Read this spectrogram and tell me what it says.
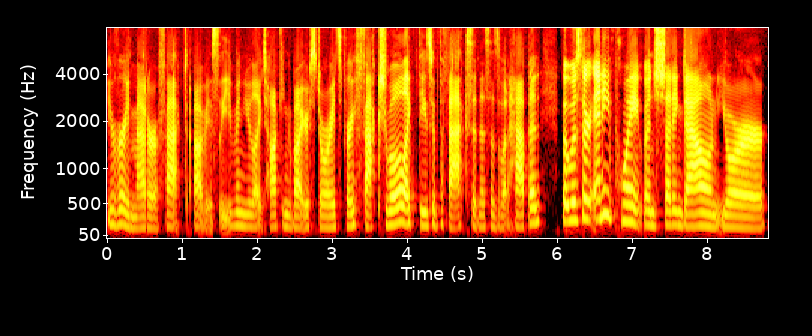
you're very matter of fact. Obviously, even you like talking about your story. It's very factual. Like these are the facts, and this is what happened. But was there any point when shutting down your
